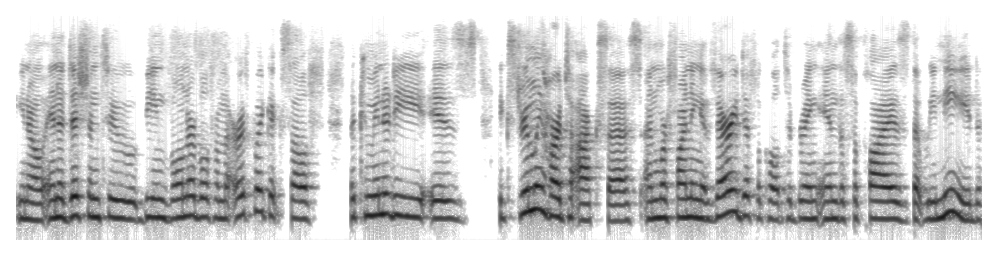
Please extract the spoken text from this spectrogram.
you know, in addition to being vulnerable from the earthquake itself, the community is extremely hard to access, and we're finding it very difficult to bring in the supplies that we need.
